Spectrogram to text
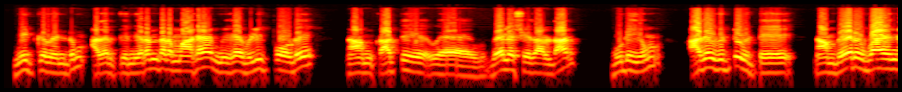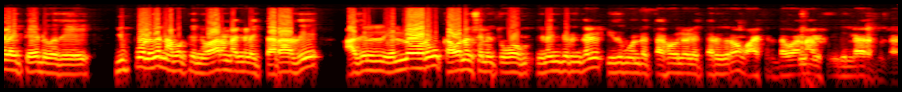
மீட்க வேண்டும். அதற்கு நிரந்தரமாக மிக விழிப்போடு நாம் காத்து வேலை செய்தால்தான் முடியும். அதை விட்டுவிட்டு நாம் வேறு உபாயங்களை தேடுவது இப்பொழுது நமக்கு நிவாரணங்களை தராது. அதில் எல்லோரும் கவனம் செலுத்துவோம். இணைந்திருங்கள். இது போன்ற தகவல்களை தருகிறோம். வாய்க்கிறதவான அல்ஹம்துலில்லாஹ் ரபில்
